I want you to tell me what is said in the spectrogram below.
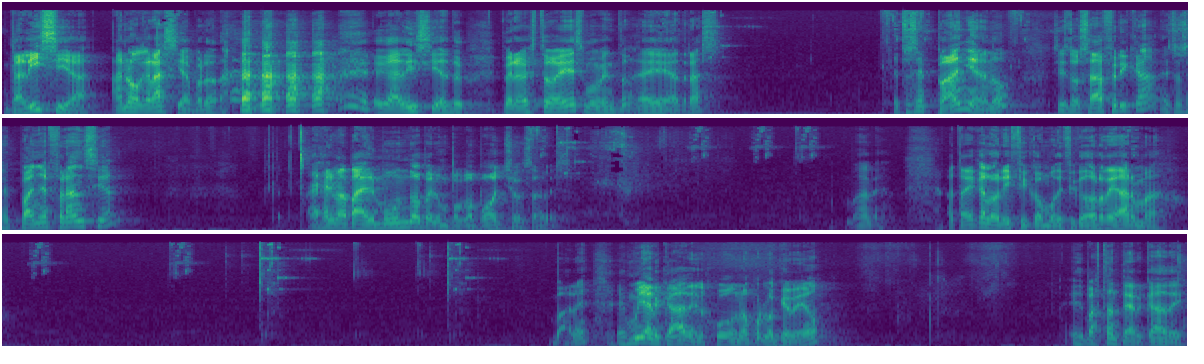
Galicia. Ah, no, Gracia, perdón. Galicia, tú. Pero esto es, momento, eh, atrás Esto es España, ¿no? Si esto es África, esto es España, Francia Es el mapa del mundo, pero un poco pocho, ¿sabes? Vale Ataque calorífico, modificador de arma Vale Es muy arcade el juego, ¿no? Por lo que veo Es bastante arcade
